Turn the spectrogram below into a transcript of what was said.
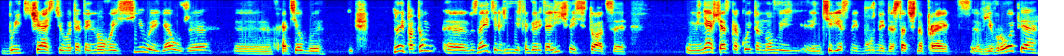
быть частью вот этой новой силы я уже э, хотел бы... Ну и потом, э, вы знаете, если говорить о личной ситуации, у меня сейчас какой-то новый интересный, бурный достаточно проект в Европе,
